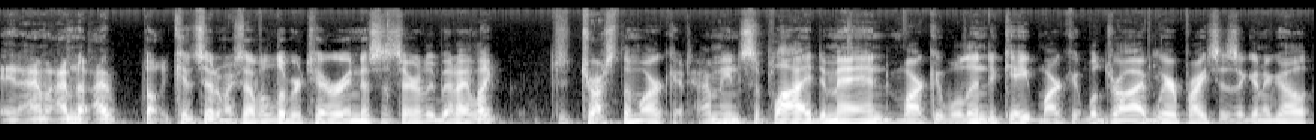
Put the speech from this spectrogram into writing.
and I'm, I'm not, I don't consider myself a libertarian necessarily, but I like to trust the market. I mean, supply, demand, market will indicate, market will drive where prices are going to go.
